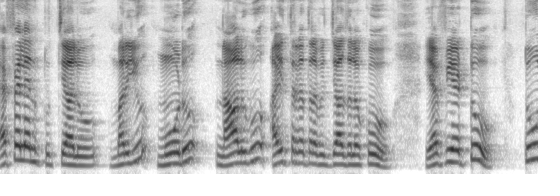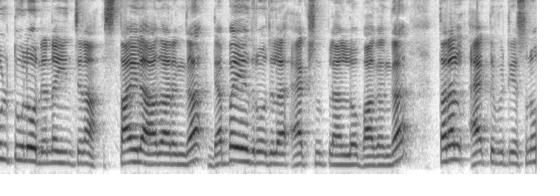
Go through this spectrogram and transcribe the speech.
ఎఫ్ఎల్ఎన్ కృత్యాలు మరియు మూడు నాలుగు ఐదు తరగతుల విద్యార్థులకు ఎఫ్ఏ టూ టూల్ టూలో నిర్ణయించిన స్థాయిల ఆధారంగా డెబ్బై ఐదు రోజుల యాక్షన్ ప్లాన్లో భాగంగా తరల్ యాక్టివిటీస్ను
